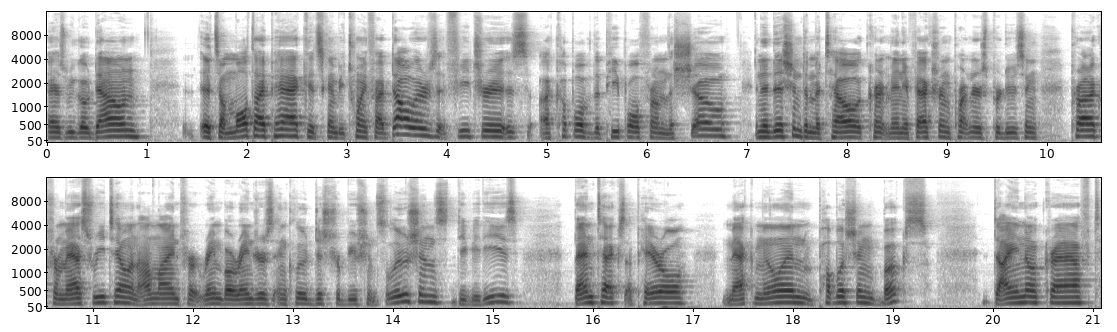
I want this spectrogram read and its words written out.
as we go down, it's a multi pack. It's going to be $25. It features a couple of the people from the show. In addition to Mattel, current manufacturing partners producing product for mass retail and online for Rainbow Rangers include Distribution Solutions, DVDs, Bentex Apparel, Macmillan Publishing Books, Dinocraft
